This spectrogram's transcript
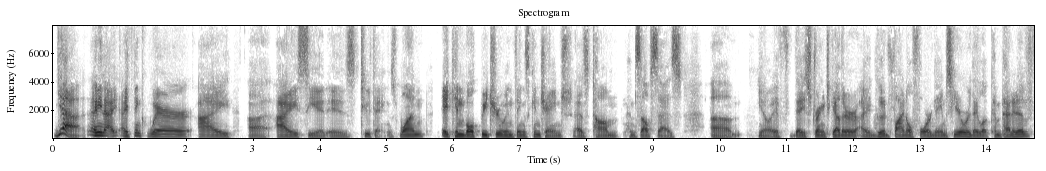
Yeah, I mean, I, I think where I uh, I see it is two things. One, it can both be true and things can change, as Tom himself says. Um, you know, if they string together a good final four games here where they look competitive,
